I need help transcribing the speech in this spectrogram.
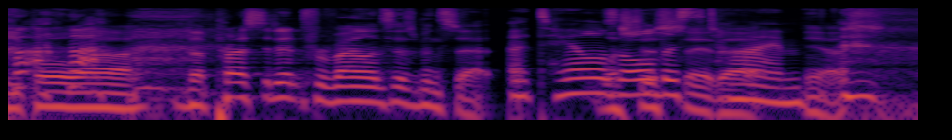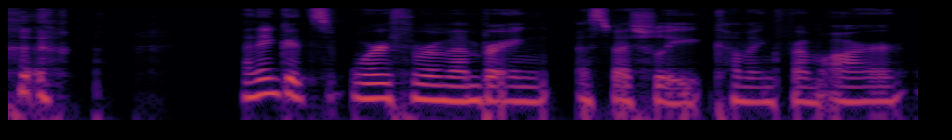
People, uh, the precedent for violence has been set. a tale as Let's old as say that, time. yes. I think it's worth remembering, especially coming from our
